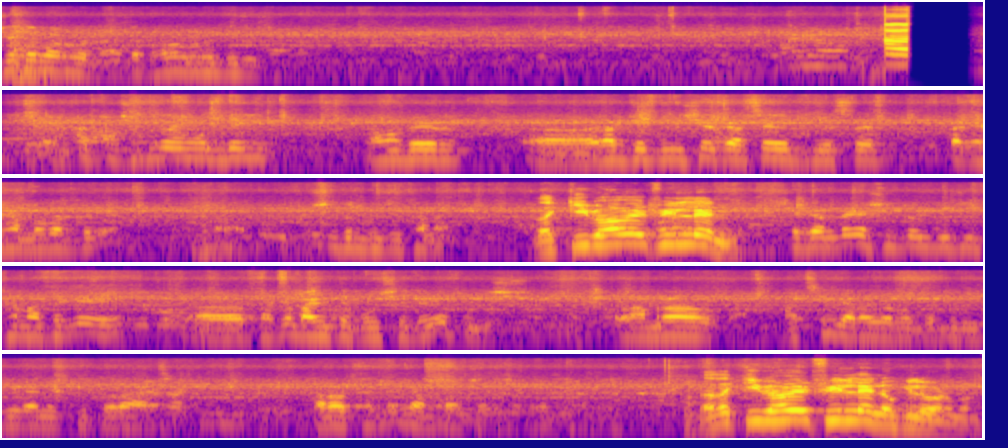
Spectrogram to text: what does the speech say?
যেতে পারবে না এটা ভালো করে বুঝেছি। আর কিছুদিনের মধ্যেই আমাদের রাজ্য পুলিশের কাছে বিএসএফ তাকে হ্যান্ডওভার দেবে শীতলকুচি থানা তা কীভাবে ফিরলেন? সেখান থেকে শীতলকুচি থানা থেকে তাকে বাড়িতে পৌঁছে দেবে পুলিশ। তো আমরা আছি যারা জনপ্রতিনিধিরা নেতৃত্বরা আছে তারাও থাকবে গ্রাম পঞ্চায়েত দাদা কীভাবে ফিরলেন অখিল বর্মন?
